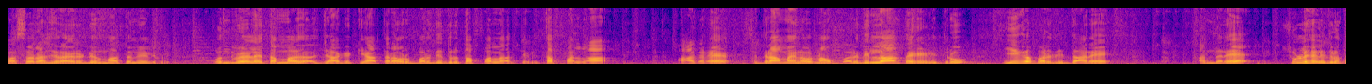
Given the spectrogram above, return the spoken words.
Basavaraj Rayareddy ಒಂದು ಮಾತನ್ನು ಹೇಳಿದರು. ಒಂದು ವೇಳೆ ತಮ್ಮ ಜಾಗಕ್ಕೆ ಆ ಥರ ಅವರು ಬರೆದಿದ್ದರು ತಪ್ಪಲ್ಲ ಅಂತೇಳಿ. ತಪ್ಪಲ್ಲ. ಆದರೆ ಸಿದ್ದರಾಮಯ್ಯನವರು ನಾವು ಬರೆದಿಲ್ಲ ಅಂತ ಹೇಳಿದರು. ಈಗ ಬರೆದಿದ್ದಾರೆ ಅಂದರೆ ಸುಳ್ಳು ಹೇಳಿದ್ರು ಅಂತ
